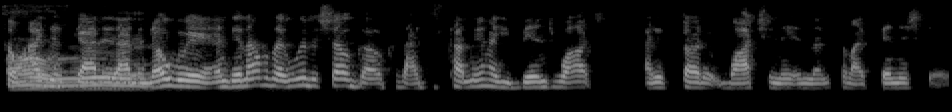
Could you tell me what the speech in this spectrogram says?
So I Oh, just got it out of nowhere, and then I was like, "Where'd the show go?" Because I just kind of you know how you binge watch. I just started watching it and until I finished it.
